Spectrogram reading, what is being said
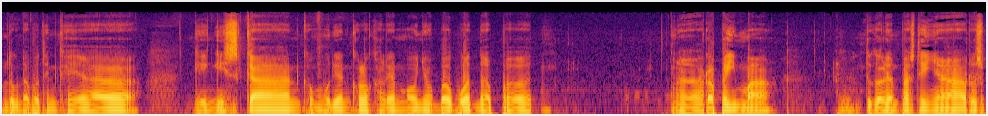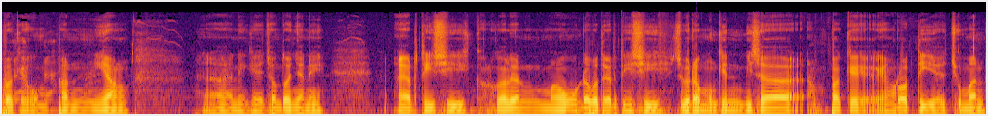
untuk dapetin kayak gengiskan kemudian kalau kalian mau nyoba buat dapet uh, rapaima itu kalian pastinya harus pakai umpan yang nah ini kayak contohnya nih RTC kalau kalian mau dapat RTC sebenarnya mungkin bisa pakai yang roti ya. Cuman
